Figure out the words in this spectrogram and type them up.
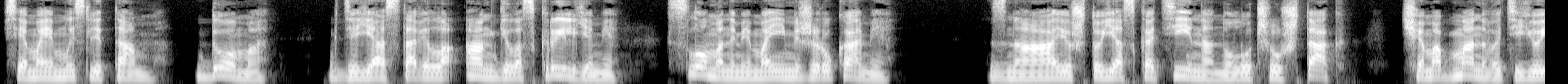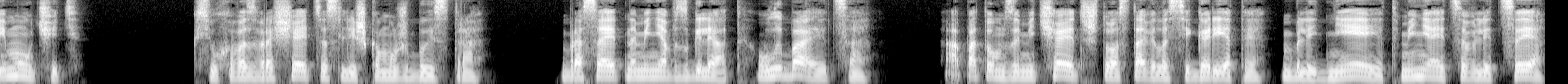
Все мои мысли там, дома, где я оставила ангела с крыльями, сломанными моими же руками. Знаю, что я скотина, но лучше уж так, чем обманывать ее и мучить. Ксюха возвращается слишком уж быстро. Бросает на меня взгляд, улыбается а потом замечает, что оставила сигареты, бледнеет, меняется в лице.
